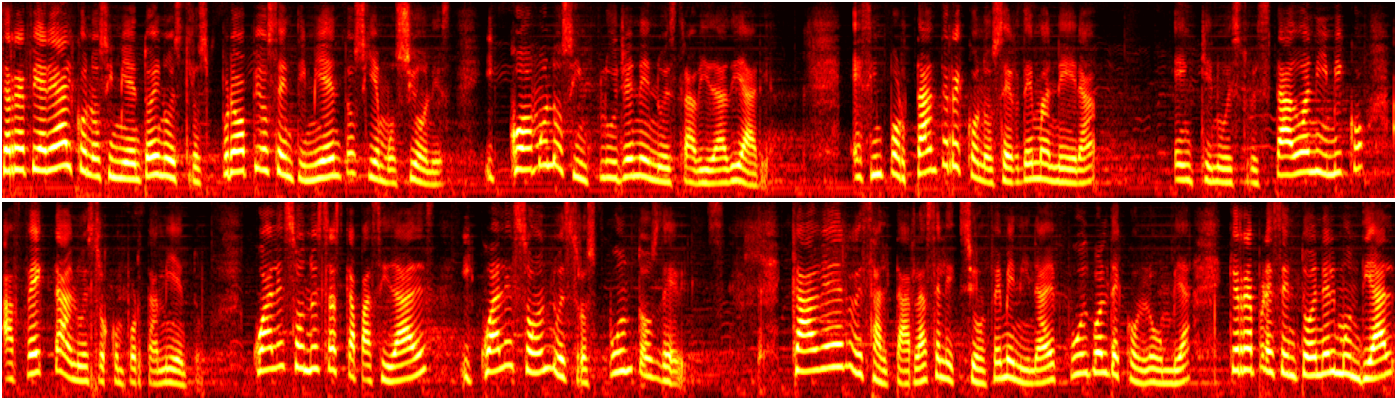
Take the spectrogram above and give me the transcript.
Se refiere al conocimiento de nuestros propios sentimientos y emociones y cómo nos influyen en nuestra vida diaria. Es importante reconocer de manera en que nuestro estado anímico afecta a nuestro comportamiento, cuáles son nuestras capacidades y cuáles son nuestros puntos débiles. Cabe resaltar la selección femenina de fútbol de Colombia que representó en el Mundial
